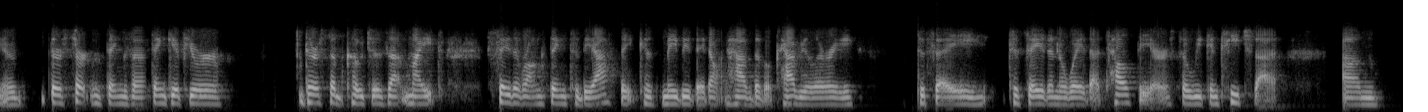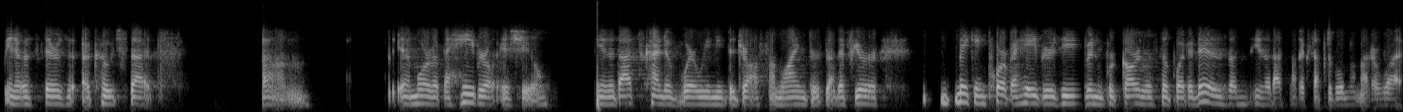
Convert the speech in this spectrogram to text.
you know, there's certain things I think if you're there's some coaches that might say the wrong thing to the athlete because maybe they don't have the vocabulary to say to say it in a way that's healthier. So we can teach that. Um, you know, if there's a coach that's um, more of a behavioral issue, you know, that's kind of where we need to draw some lines. Is that if you're making poor behaviors, even regardless of what it is, then you know that's not acceptable no matter what.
